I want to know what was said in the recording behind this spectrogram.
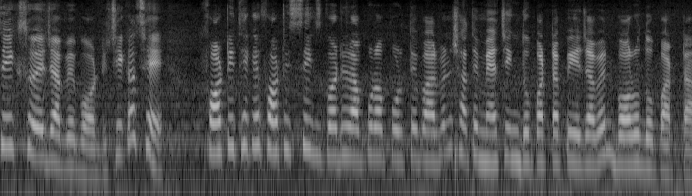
সিক্স হয়ে যাবে বডি ঠিক আছে? ফর্টি থেকে ফর্টি সিক্স বডির আপুরা পরতে পারবেন, সাথে ম্যাচিং দোপাট্টা পেয়ে যাবেন, বড় দোপাট্টা।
